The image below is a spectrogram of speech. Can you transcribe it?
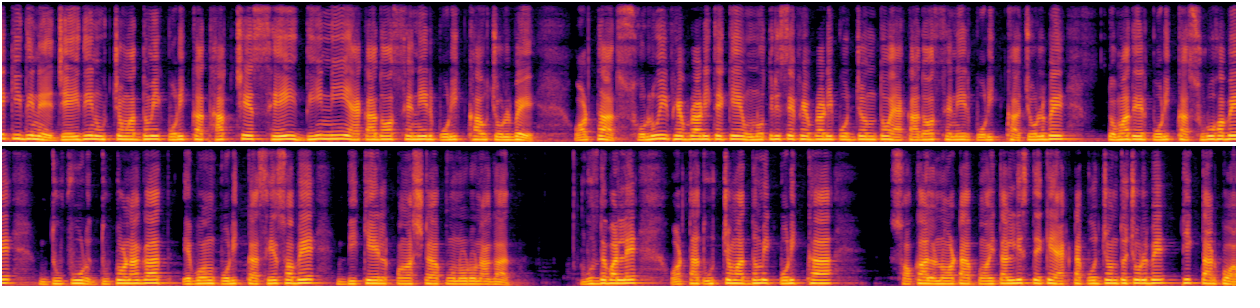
একই দিনে যেই দিন উচ্চ মাধ্যমিক পরীক্ষা থাকছে, সেই দিনই একাদশ শ্রেণির পরীক্ষাও চলবে। অর্থাৎ ষোলোই ফেব্রুয়ারি থেকে উনত্রিশে ফেব্রুয়ারি পর্যন্ত একাদশ শ্রেণির পরীক্ষা চলবে। তোমাদের পরীক্ষা শুরু হবে দুপুর দুটো নাগাদ এবং পরীক্ষা শেষ হবে বিকেল পাঁচটা পনেরো নাগাদ। বুঝতে পারলে? অর্থাৎ উচ্চ মাধ্যমিক পরীক্ষা সকাল নটা পঁয়তাল্লিশ থেকে একটা পর্যন্ত চলবে। ঠিক তারপর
